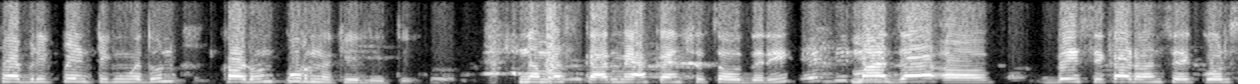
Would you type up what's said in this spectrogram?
फॅब्रिक पेंटिंग मधून काढून पूर्ण केली ती. नमस्कार मी आकांक्षा चौधरी. माझा बेसिक ऍडव्हान्स एक कोर्स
